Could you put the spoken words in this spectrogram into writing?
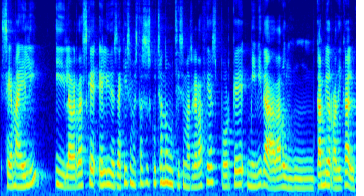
se llama Eli, y la verdad es que, Eli, desde aquí, si me estás escuchando, muchísimas gracias porque mi vida ha dado un cambio radical.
